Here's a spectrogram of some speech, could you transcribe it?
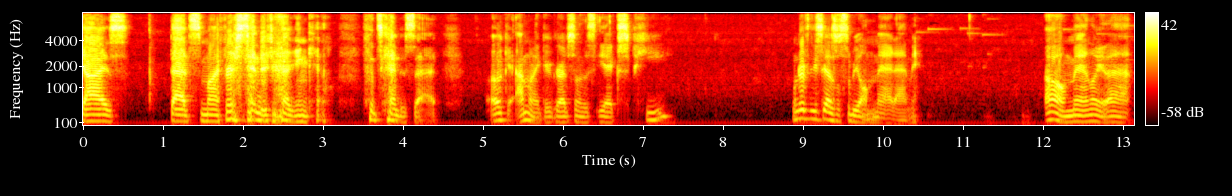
Guys, that's my first Ender Dragon kill. It's kind of sad. Okay, I'm gonna go grab some of this EXP. Wonder if these guys will still be all mad at me. Oh man, look at that.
